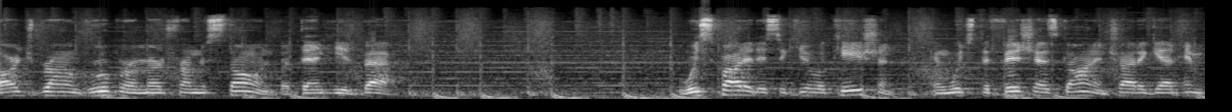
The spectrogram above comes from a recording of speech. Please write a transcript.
Large brown grouper emerged from the stone, but then hid back. We spotted a secure location in which the fish has gone and try to get him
